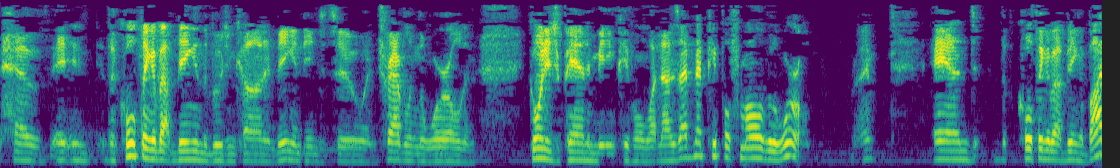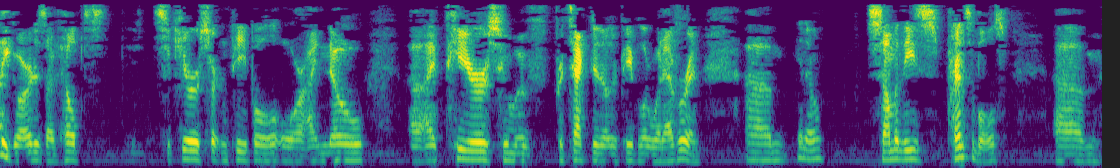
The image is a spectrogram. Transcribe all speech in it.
have it, the cool thing about being in the Bujinkan and being in Ninjutsu and traveling the world and going to Japan and meeting people and whatnot is I've met people from all over the world, right? And the cool thing about being a bodyguard is I've helped secure certain people or I know uh, I have peers who have protected other people or whatever. And, um, you know, some of these principles, um,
